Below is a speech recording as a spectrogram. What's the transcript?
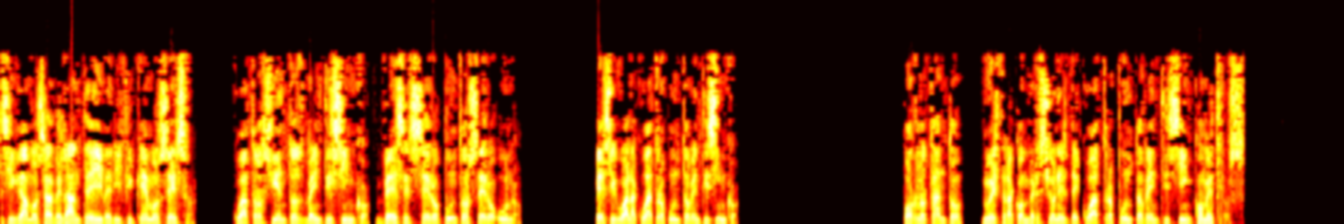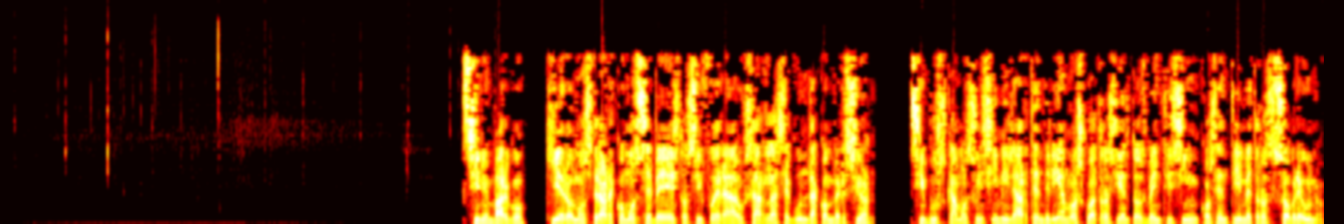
Sigamos adelante y verifiquemos eso. 425 veces 0.01 es igual a 4.25. Por lo tanto, nuestra conversión es de 4.25 metros. Sin embargo, quiero mostrar cómo se ve esto si fuera a usar la segunda conversión. Si buscamos un similar tendríamos 425 centímetros sobre 1.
